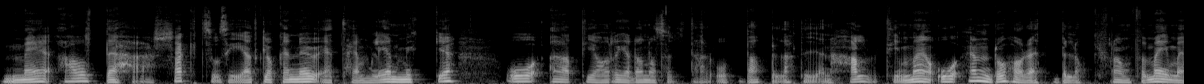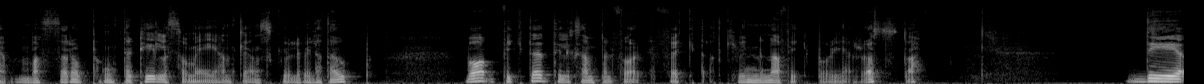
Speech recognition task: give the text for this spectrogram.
Med allt det här sagt så ser jag att klockan nu är tämligen mycket och att jag redan har suttit här och babblat i en halvtimme och ändå har ett block framför mig med massor av punkter till som jag egentligen skulle vilja ta upp. Vad fick det till exempel för effekt att kvinnorna fick börja rösta? Det,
